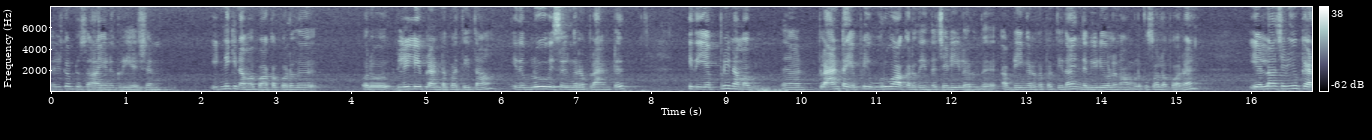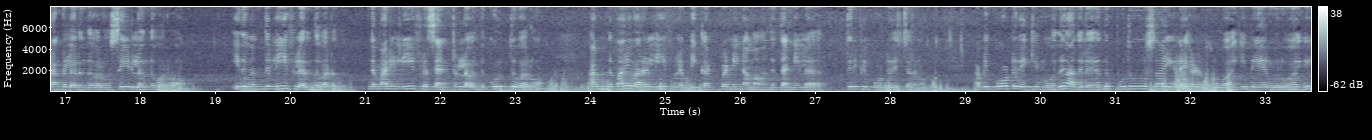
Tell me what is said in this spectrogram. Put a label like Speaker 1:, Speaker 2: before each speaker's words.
Speaker 1: Welcome to சாயனு creation இன்றைக்கி நம்ம பார்க்க போகிறது ஒரு லில்லி பிளான்ட்டை பற்றி தான் இது ப்ளூ விசில்ங்கிற பிளான்ட்டு இது எப்படி நம்ம பிளான்ட்டை எப்படி உருவாக்குறது இந்த செடியிலேருந்து அப்படிங்கிறத பற்றி தான் இந்த வீடியோவில் நான் உங்களுக்கு சொல்ல போகிறேன் எல்லா செடியும் கிழங்குலேருந்து வரும் சீட்லேருந்து வரும். இது வந்து லீஃப்லேருந்து வருது. இந்த மாதிரி லீஃபில் சென்டரில் வந்து குறுத்து வரும். அந்த மாதிரி வர லீஃபில் இப்படி கட் பண்ணி நம்ம வந்து தண்ணியில் திருப்பி போட்டு வச்சிடணும். அப்படி போட்டு வைக்கும்போது அதிலிருந்து புதுசாக இலைகள் உருவாகி வேர் உருவாகி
